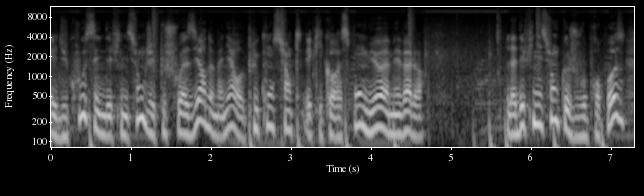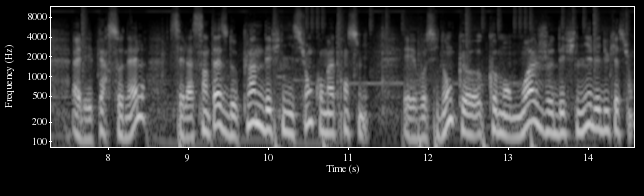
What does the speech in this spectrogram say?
et du coup, c'est une définition que j'ai pu choisir de manière plus consciente et qui correspond mieux à mes valeurs. La définition que je vous propose, elle est personnelle, c'est la synthèse de plein de définitions qu'on m'a transmises. Et voici donc euh, comment moi je définis l'éducation.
